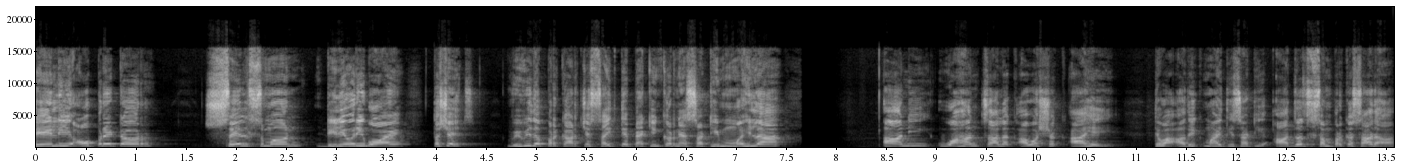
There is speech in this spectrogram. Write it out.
tally operator salesman delivery boy तसेच विविध प्रकारचे साहित्य पॅकिंग करण्यासाठी महिला आणि वाहन चालक आवश्यक आहे. तेव्हा अधिक माहितीसाठी आजच संपर्क साधा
